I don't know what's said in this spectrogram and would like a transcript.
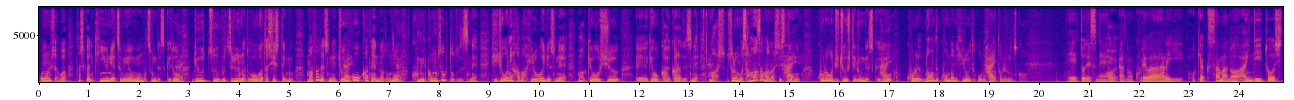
御社は確かに金融には積み上げを持つんですけど、はい、流通物流など大型システムまたですね情報家電などの組み込むソフトとですね非常に幅広いですね、まあ、業種、えー、業界からですね、まあ、それもさまざまなシステム、これを受注してるんですけど、これなんでこんなに広いところから取れるんですか、えーとですねはい、あのこれはやはりお客様の IT 投資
